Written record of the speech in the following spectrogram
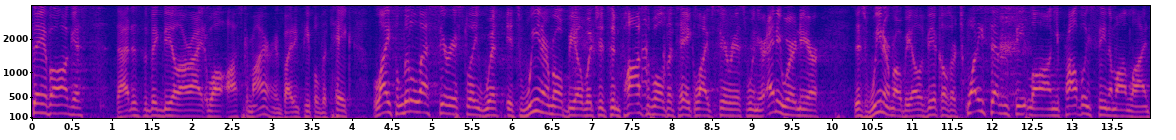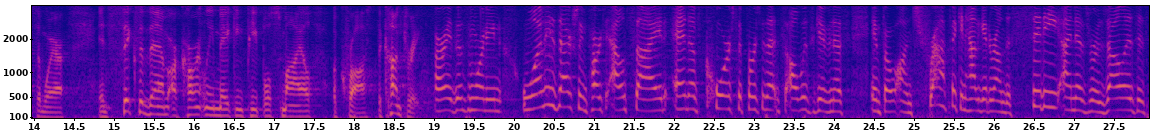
day of August. That is the big deal. All right. Well, Oscar Mayer inviting people to take life a little less seriously with its Wienermobile, which it's impossible to take life serious when you're anywhere near this Wienermobile. The vehicles are 27 feet long. You've probably seen them online somewhere. And six of them are currently making people smile across the country. All right, this morning, one is actually parked outside. And of course, the person that's always given us info on traffic and how to get around the city, Inez Rosales, is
